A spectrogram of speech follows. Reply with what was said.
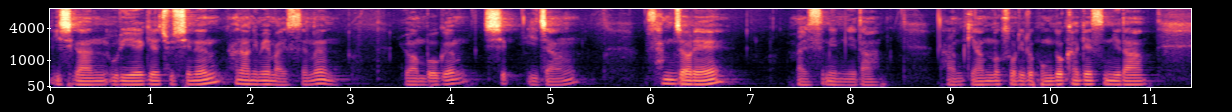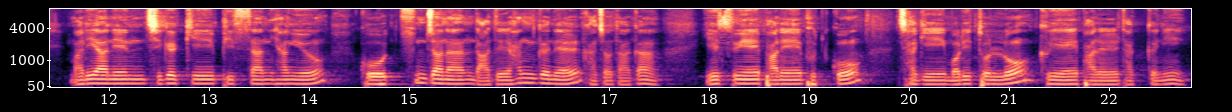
이 시간 우리에게 주시는 하나님의 말씀은 요한복음 12장 3절의 말씀입니다. 다 함께 한 목소리로 봉독하겠습니다. 마리아는 지극히 비싼 향유 곧 순전한 나드 한 근을 가져다가 예수의 발에 붓고 자기 머리털로 그의 발을 닦으니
